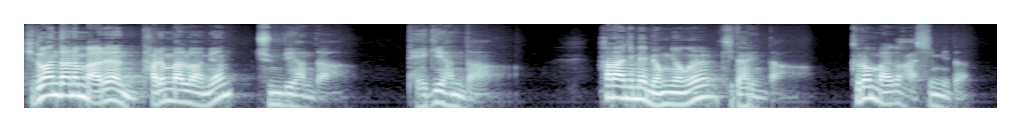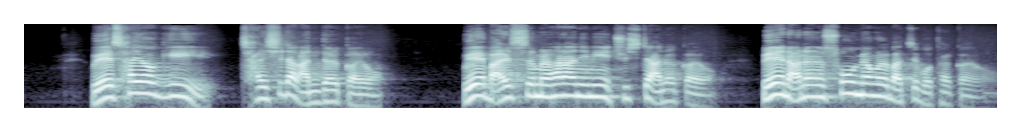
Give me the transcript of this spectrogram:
기도한다는 말은 다른 말로 하면 준비한다, 대기한다, 하나님의 명령을 기다린다. 그런 말과 같습니다. 왜 사역이 잘 시작 안 될까요? 왜 말씀을 하나님이 주시지 않을까요? 왜 나는 소명을 받지 못할까요?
